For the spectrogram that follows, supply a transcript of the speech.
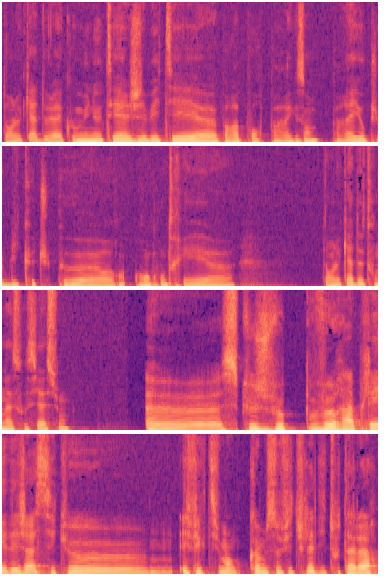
dans le cadre de la communauté LGBT par rapport, par exemple, pareil au public que tu peux ren- rencontrer dans le cadre de ton association? Ce que je veux, veux rappeler déjà, c'est que effectivement, comme Sophie, tu l'as dit tout à l'heure,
